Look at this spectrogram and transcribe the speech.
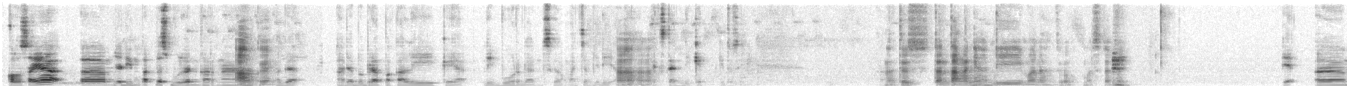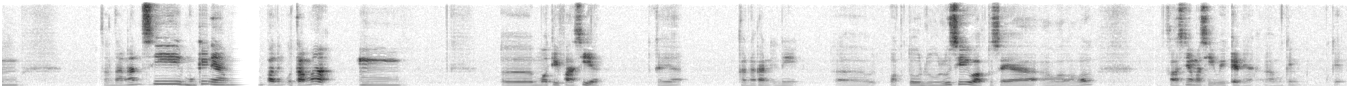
kalau saya em, jadi 14 bulan karena Ah, oke. agak ada beberapa kali kayak libur dan segala macam jadi Ah, ah. extend dikit gitu sih. Nah, terus tantangannya di mana tuh Mas David? Em, tantangan sih mungkin yang paling utama mm, eh, motivasi ya. Kayak karena kan ini eh, waktu dulu sih waktu saya awal-awal kelasnya masih weekend ya. Nah, mungkin kayak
